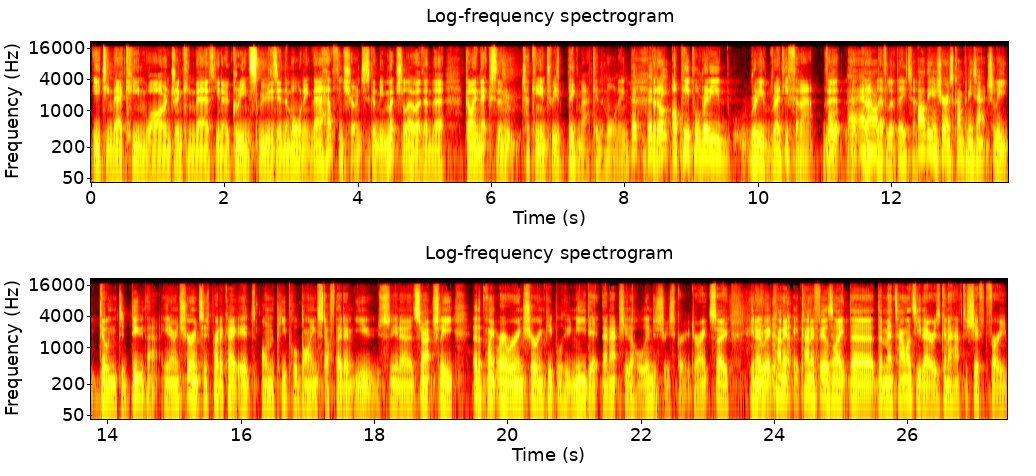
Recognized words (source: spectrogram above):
eating their quinoa and drinking their, you know, green smoothies in the morning, their health insurance is going to be much lower than the guy next to them tucking into his Big Mac in the morning. But, but, but we, are, are, people really, really ready for that, the, well, the, that are, level of data? Are the insurance companies actually going to do that? You know, insurance is predicated on people buying stuff they don't use, you know, so actually at the point where we're insuring people who need it, then actually the whole industry's screwed, right? So you know, it kind of it kind of feels like the the mentality there is going to have to shift very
